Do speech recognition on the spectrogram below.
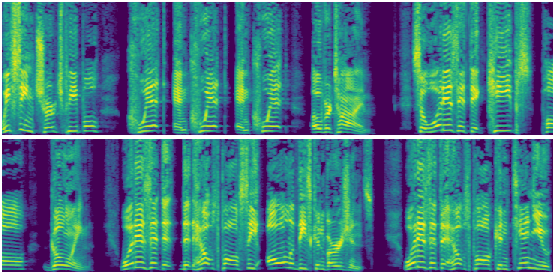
we've seen church people quit and quit and quit over time. So, what is it that keeps Paul going? What is it that, that helps Paul see all of these conversions? What is it that helps Paul continue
